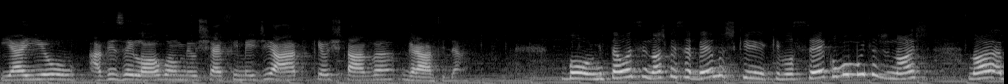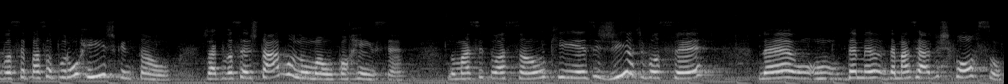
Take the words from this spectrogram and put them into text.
E aí eu avisei logo ao meu chefe imediato que eu estava grávida. Bom, então assim, nós percebemos que, que você, como muitos de nós, nós, você passou por um risco então, já que você estava numa ocorrência, numa situação que exigia de você né, um, um, demasiado esforço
